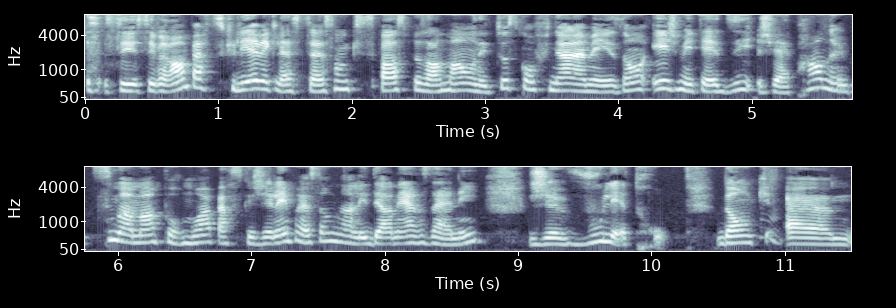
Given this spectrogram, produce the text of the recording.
c'est c'est vraiment particulier avec la situation qui se passe présentement. On est tous confinés à la maison et je m'étais dit, je vais prendre un petit moment pour moi parce que j'ai l'impression que dans les dernières années, je voulais trop. Donc, euh,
